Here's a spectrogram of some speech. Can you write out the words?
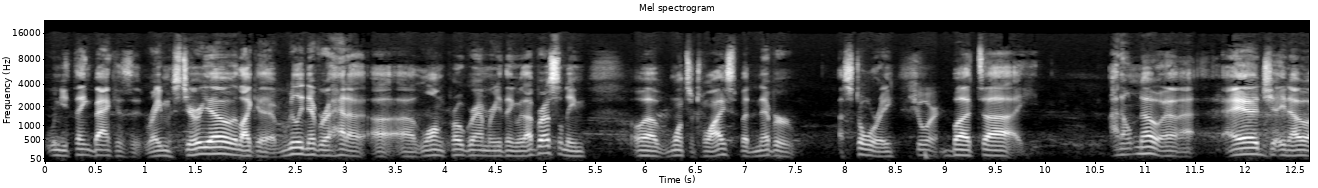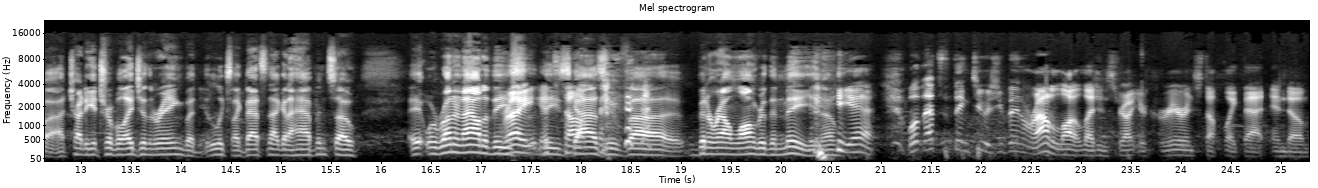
when you think back, is it Rey Mysterio? Like, uh, really never had a, a, a long program or anything. I've wrestled him uh, once or twice, but never a story. Sure. But uh, I don't know. Uh, Edge, you know, I tried to get Triple H in the ring, but it looks like that's not going to happen. So it, we're running out of these Right, these guys who've uh, been around longer than me. You know. yeah. Well, that's the thing too is you've been around a lot of legends throughout your career and stuff like that. And um,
